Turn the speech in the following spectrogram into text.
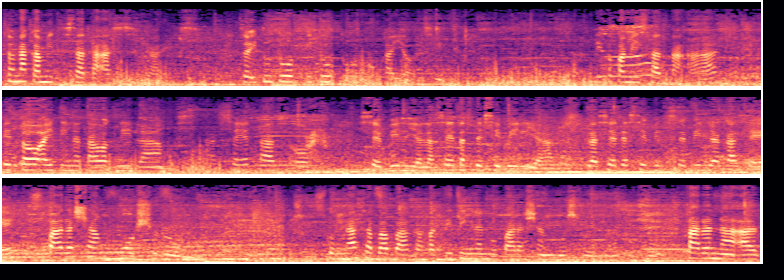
Andito na kami sa taas, guys. So, ituturo, ituturo kayo. Dito kami sa taas. Ito ay tinatawag nilang Lacetas of Sevilla. Lacetas de Sevilla. Lacetas de Sevilla kasi para siyang mushroom. Kung nasa baba ka, pag titingnan mo para siyang mushroom. Tara na at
